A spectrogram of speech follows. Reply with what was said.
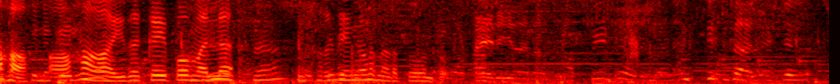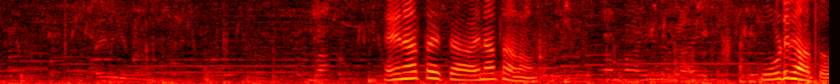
ആഹാ. ഇതൊക്കെ ഇപ്പം വല്ല വിസർജ്യങ്ങൾ നടത്തുന്നുണ്ട്. അതിനകത്ത് വെച്ചാ അതിനകത്താണോ? കൂടിനകത്തോ?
